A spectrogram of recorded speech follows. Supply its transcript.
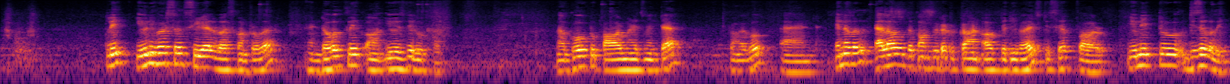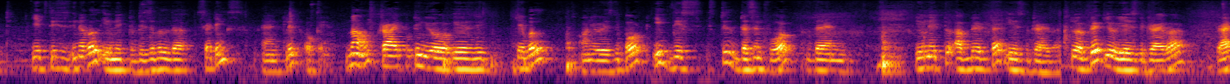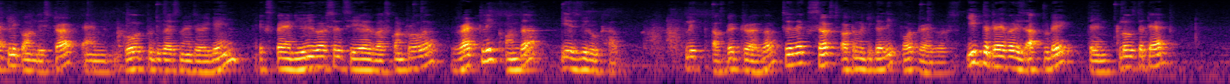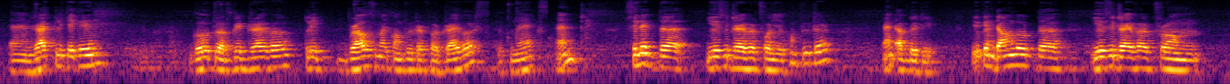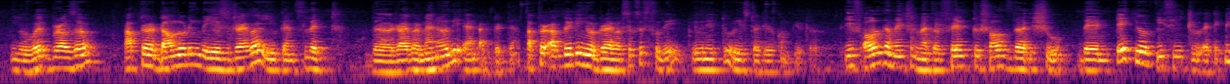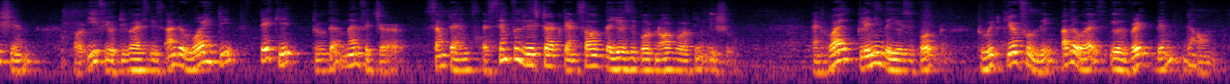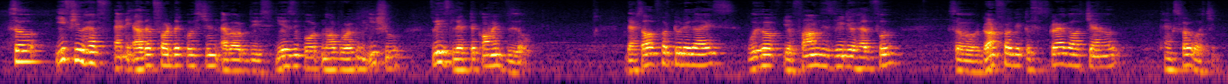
click universal serial bus controller and double click on USB root hub. Now go to power management tab from above and enable allow the computer to turn off the device to save power. You need to disable it. If this is enabled, you need to disable the settings and click OK. Now try putting your USB cable on your USB port. If this still doesn't work, then you need to update the USB driver. To update your USB driver, right click on the start and go to device manager again. Expand universal serial bus controller. Right click on the USB root hub. Click update driver. Select search automatically for drivers. If the driver is up to date, then close the tab and right click again go to update driver click browse my computer for drivers click next and select the USB driver for your computer and update it. You can download the USB driver from your web browser. After downloading the USB driver you can select the driver manually and update them. After updating your driver successfully you need to restart your computer. If all the mentioned methods fail to solve the issue then take your PC to a technician or if your device is under warranty, take it to the manufacturer. Sometimes a simple restart can solve the USB port not working issue. And while cleaning the USB port, do it carefully, otherwise you will break them down. So if you have any other further question about this USB port not working issue, please let a comment below. That's all for today guys. We hope you found this video helpful. So don't forget to subscribe our channel. Thanks for watching.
